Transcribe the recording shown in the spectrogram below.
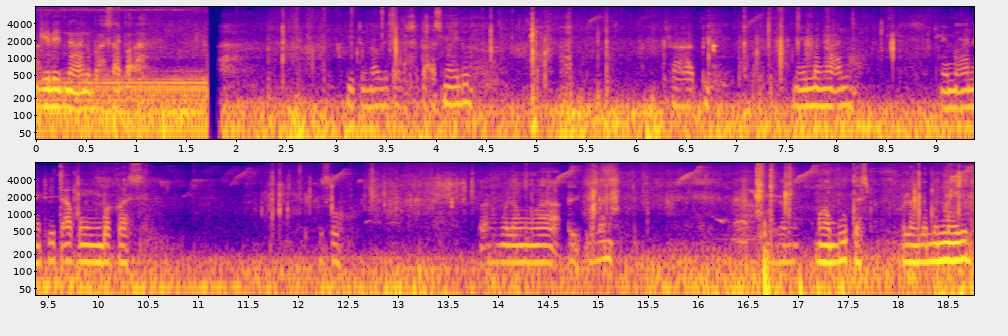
gilid ng ano ba sapa dito na ulit ako sa taas mga idol. Grabe. May mga ano may mga nakita akong bakas. Kaso parang walang mga laman. Walang mga butas. Walang laman mga idol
